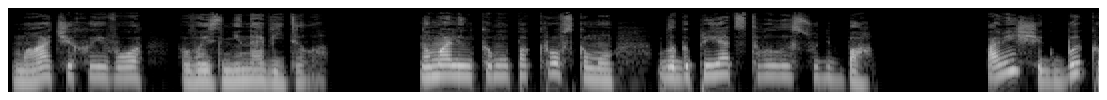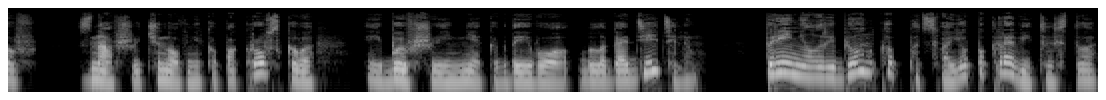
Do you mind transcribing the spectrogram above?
Мачеха его возненавидела. Но маленькому Покровскому благоприятствовала судьба. Помещик Быков, знавший чиновника Покровского и бывший некогда его благодетелем, принял ребенка под свое покровительство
